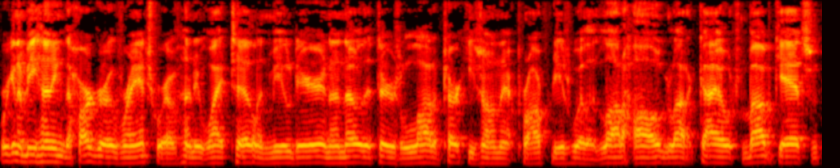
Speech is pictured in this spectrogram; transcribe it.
we're going to be hunting the Hargrove Ranch where I've hunted whitetail and mule deer, and I know that there's a lot of turkeys on that property as well a lot of hogs, a lot of coyotes and bobcats, and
